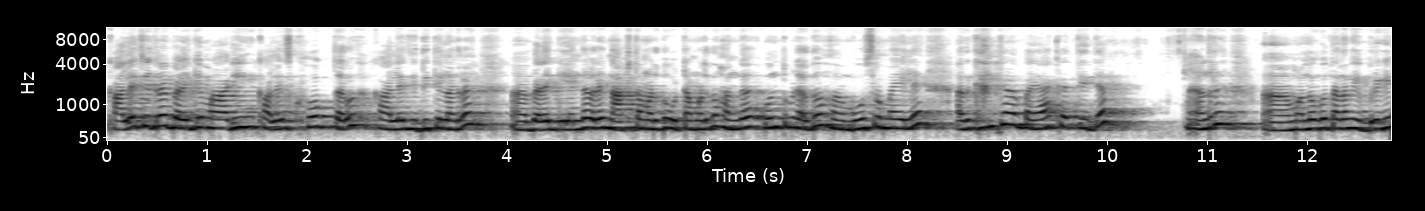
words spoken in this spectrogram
ಕಾಲೇಜ್ ಇದ್ರೆ ಬೆಳಗ್ಗೆ ಮಾಡಿ ಕಾಲೇಜ್ಗೆ ಹೋಗ್ತಾರೋ. ಕಾಲೇಜ್ ಇದ್ದಿತ್ತಿಲ್ಲ ಅಂದ್ರೆ ಬೆಳಗ್ಗೆಯಿಂದ ಬರೀ ನಾಷ್ಟ ಮಾಡೋದು ಊಟ ಮಾಡೋದು ಹಂಗೆ ಕುಂತು ಬಿಡೋದು ಬೂಸ್ರ ಮೇಲೆ ಅದಕ್ಕಂತ ಭಯಾಕತ್ತಿದ್ದೆ ಅಂದ್ರೆ ಮನಗೂ ತನಗೆ ಇಬ್ಬರಿಗೆ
